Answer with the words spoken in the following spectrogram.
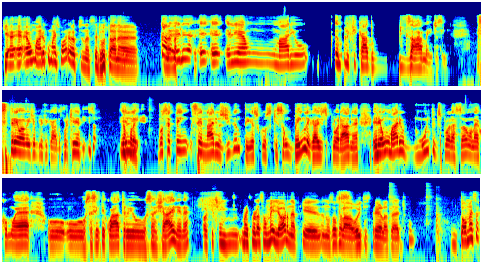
que é, é, é o Mario com mais power-ups, né, se você botar na... Cara, na, na... Ele, é, ele é um Mario amplificado bizarramente, assim. Extremamente amplificado, porque... Isso... Não, ele... Falei você tem cenários gigantescos que são bem legais de explorar, né? Ele é um Mario muito de exploração, né? Como é o, o 64 e o Sunshine, né? Só que com uma exploração melhor, né? Porque não são, sei lá, oito estrelas. É tipo. Toma essa.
